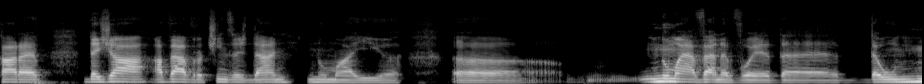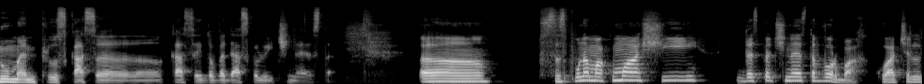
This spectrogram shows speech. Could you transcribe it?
care deja avea vreo 50 de ani, nu mai, uh, uh, nu mai avea nevoie de, de un nume în plus ca, să, ca să-i dovedească lui cine este. Uh, să spunem acum și despre cine este vorba cu acel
